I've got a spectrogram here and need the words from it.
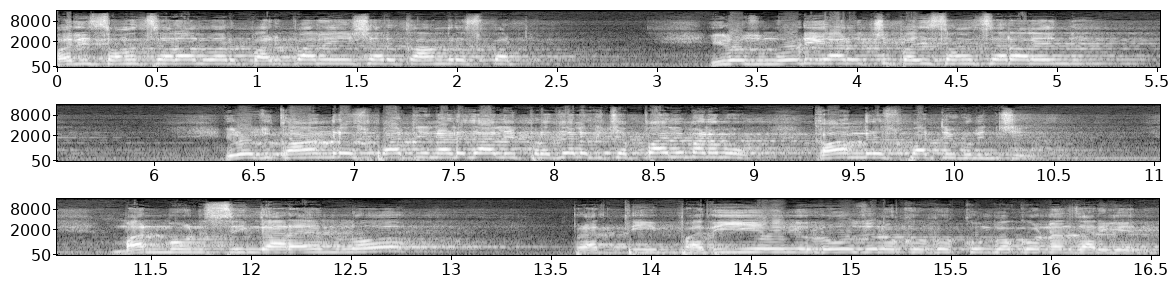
పది సంవత్సరాల వారు పరిపాలన చేశారు కాంగ్రెస్ పార్టీ. ఈరోజు మోడీ గారు వచ్చి పది సంవత్సరాలైంది. ఈరోజు కాంగ్రెస్ పార్టీని అడగాలి ప్రజలకు చెప్పాలి మనము కాంగ్రెస్ పార్టీ గురించి. మన్మోహన్ సింగ్ గారి ప్రతి పదిహేను రోజులకు ఒక కుంభకోణం జరిగేది.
